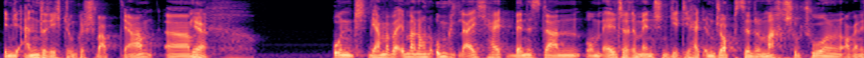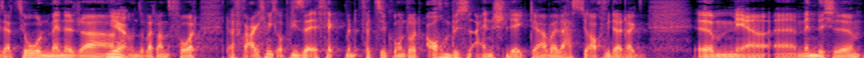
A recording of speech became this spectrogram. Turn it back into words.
in die andere Richtung geschwappt, ja. Ähm, Ja. und wir haben aber immer noch eine Ungleichheit, wenn es dann um ältere Menschen geht, die halt im Job sind und Machtstrukturen und Organisationen, Manager Ja. und so weiter und so fort. Da frage ich mich, ob dieser Effekt mit Verzögerung dort auch ein bisschen einschlägt, ja, weil da hast du ja auch wieder da ähm, mehr äh, männliche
